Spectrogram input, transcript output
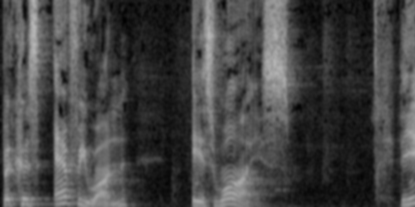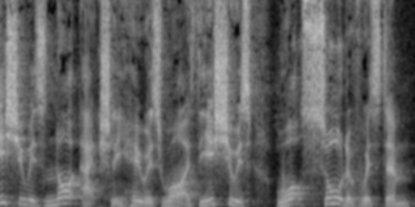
because everyone is wise. The issue is not actually who is wise. The issue is what sort of wisdom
